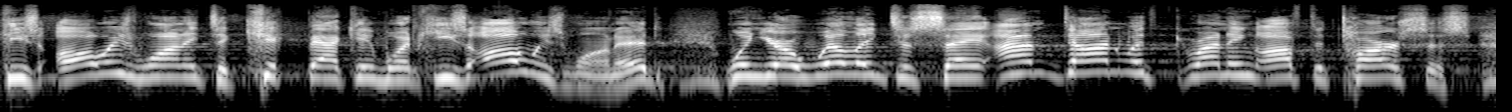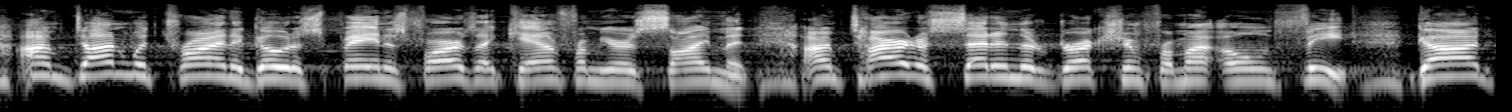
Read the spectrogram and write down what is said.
He's always wanting to kick back in what he's always wanted when you're willing to say, I'm done with running off to Tarsus. I'm done with trying to go to Spain as far as I can from your assignment. I'm tired of setting the direction for my own feet. God,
